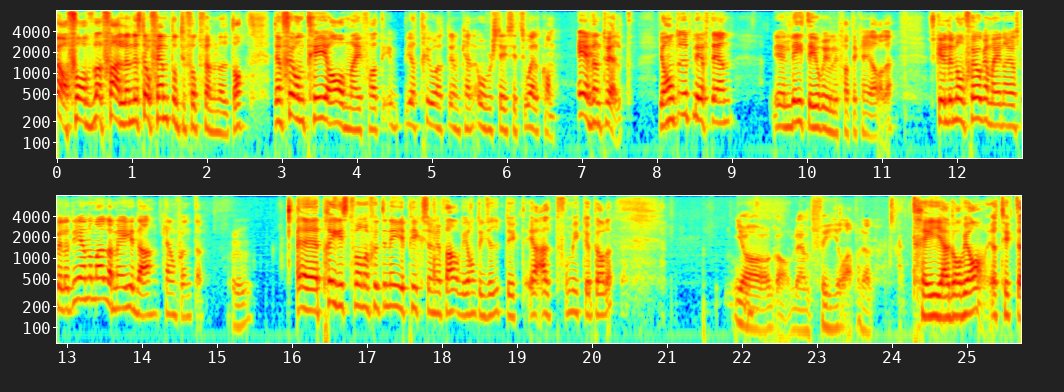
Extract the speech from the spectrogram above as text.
ja, för fallen, det står 15 till 45 minuter. Den får en trea av mig för att jag tror att den kan overstay sitt welcome. Eventuellt. Jag har inte upplevt det än. Jag är lite orolig för att det kan göra det. Skulle någon fråga mig när jag spelat igenom alla med Ida, kanske inte. Mm. Eh, pris 279 pix ungefär. Vi har inte djupdykt allt för mycket på det. Jag gav den fyra på den. Trea gav jag. Jag tyckte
